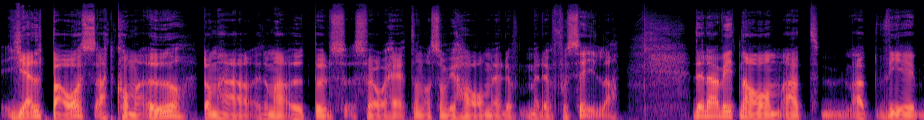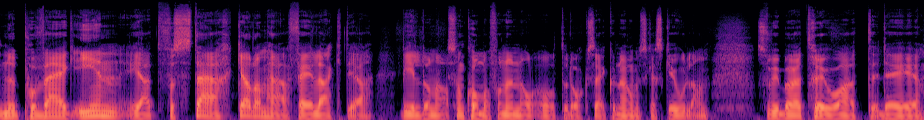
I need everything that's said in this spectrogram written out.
hjälpa oss att komma ur de här, de här utbudssvårigheterna som vi har med det, med det fossila. Det där vittnar om att, att vi är nu på väg in i att förstärka de här felaktiga bilderna som kommer från den ortodoxa ekonomiska skolan. Så vi börjar tro att det är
